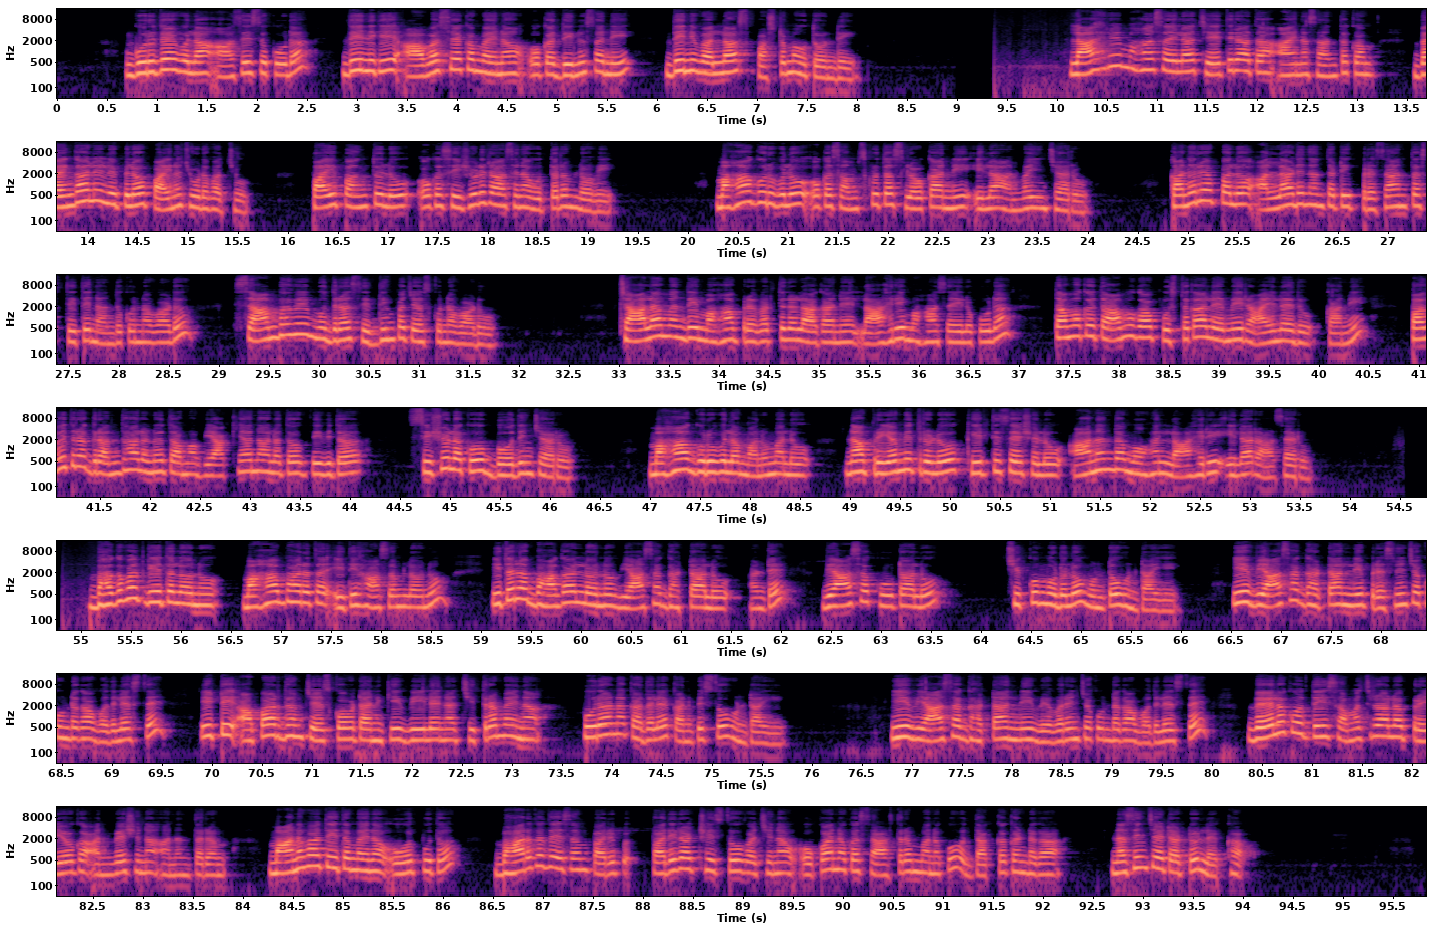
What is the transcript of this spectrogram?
గురుదేవుల ఆశీస్సు కూడా దీనికి ఆవశ్యకమైన ఒక దినుసని దీనివల్ల స్పష్టమవుతోంది. లాహిరి మహాశైల చేతిరాత ఆయన సంతకం బెంగాలీ లిపిలో పైన చూడవచ్చు. పై పంక్తులు ఒక శిష్యుడు రాసిన ఉత్తరంలోవి. మహాగురువులు ఒక సంస్కృత శ్లోకాన్ని ఇలా అన్వయించారు. కనురెప్పలు అల్లాడినంతటి ప్రశాంత స్థితిని అందుకున్నవాడు శాంభవి ముద్ర సిద్ధింప చేసుకున్నవాడు చాలామంది మహాప్రవర్తుల లాగానే లాహిరి మహాశయులు కూడా తమకు తాముగా పుస్తకాలేమీ రాయలేదు కానీ పవిత్ర గ్రంథాలను తమ వ్యాఖ్యానాలతో వివిధ శిష్యులకు బోధించారు. మహాగురువుల మనుమలు నా ప్రియమిత్రులు కీర్తిశేషులు ఆనందమోహన్ లాహిరి ఇలా రాశారు. భగవద్గీతలోను మహాభారత ఇతిహాసంలోను ఇతర భాగాల్లోనూ వ్యాస ఘట్టాలు అంటే వ్యాస కూటాలు చిక్కుముడులు ఉంటూ ఉంటాయి. ఈ వ్యాస ఘట్టాల్ని ప్రశ్నించకుండా వదిలేస్తే ఇట్టి అపార్థం చేసుకోవటానికి వీలైన చిత్రమైన పురాణ కథలే కనిపిస్తూ ఉంటాయి. ఈ వ్యాస ఘట్టాన్ని వివరించకుండా వదిలేస్తే వేల కొద్ది సంవత్సరాల ప్రయోగ అన్వేషణ అనంతరం మానవాతీతమైన ఓర్పుతో భారతదేశం పరి పరిరక్షిస్తూ వచ్చిన ఒకనొక శాస్త్రం మనకు దక్కకండగా నశించేటట్టు లెక్క.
